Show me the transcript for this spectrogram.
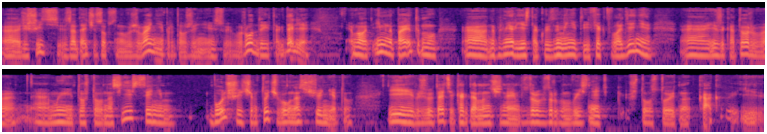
э, решить задачи собственного выживания, продолжения своего рода и так далее. Вот. Именно поэтому например, есть такой знаменитый эффект владения, э, из-за которого э, мы то, что у нас есть, ценим больше, чем то, чего у нас еще нету. И в результате, когда мы начинаем с друг с другом выяснять, что стоит, как, и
